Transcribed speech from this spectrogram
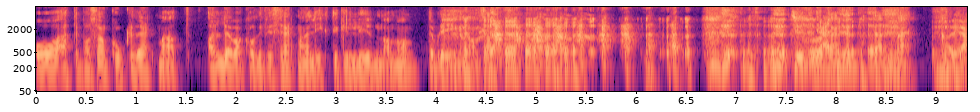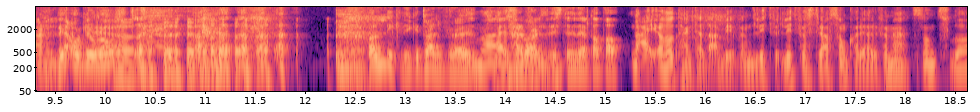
Og etterpå så han konkludert med at alle var kvalifisert, men han likte ikke lyden av noen. Det ble ingen ansatt. Og da tenkte jeg- denne karrieren Det er ordentlig roast. Han likte ikke da- tverrfløytister i det hele tatt. da. Nei, og da tenkte jeg det blir en litt, litt for strevsom karriere for meg. Sånn, så da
